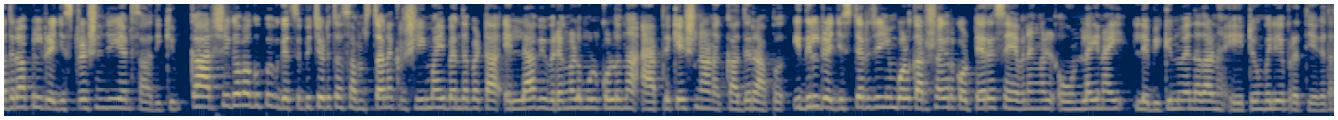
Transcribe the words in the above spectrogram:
കതിറാപ്പിൽ രജിസ്ട്രേഷൻ ചെയ്യാൻ സാധിക്കും. കാർഷിക വകുപ്പ് വികസിപ്പിച്ചെടുത്ത സംസ്ഥാന കൃഷിയുമായി ബന്ധപ്പെട്ട എല്ലാ വിവരങ്ങളും ഉൾക്കൊള്ളുന്ന ആപ്ലിക്കേഷനാണ് കതിർ ആപ്പ്. ഇതിൽ രജിസ്റ്റർ ചെയ്യുമ്പോൾ കർഷകർക്ക് ഒട്ടേറെ സേവനങ്ങൾ ഓൺലൈനായി ലഭിക്കുന്നു എന്നതാണ് ഏറ്റവും വലിയ പ്രത്യേകത.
